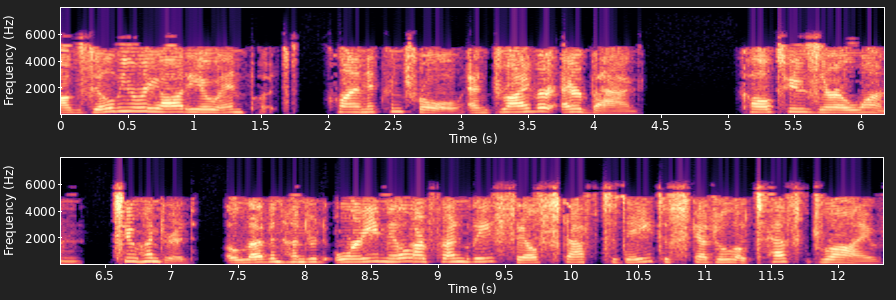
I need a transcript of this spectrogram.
auxiliary audio input, climate control and driver airbag. Call 201-200-1100 or email our friendly sales staff today to schedule a test drive.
